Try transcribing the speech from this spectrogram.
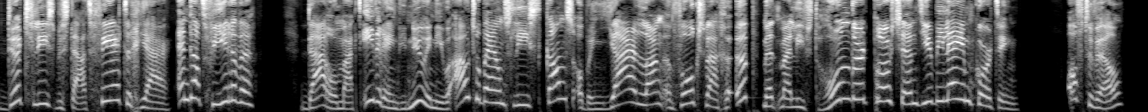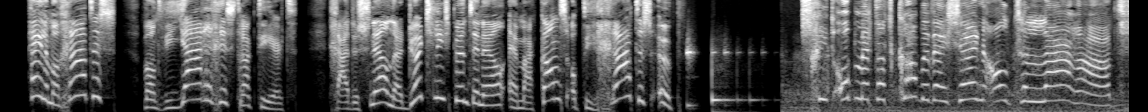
Dutchlease bestaat 40 jaar en dat vieren we. Daarom maakt iedereen die nu een nieuwe auto bij ons leest... kans op een jaar lang een Volkswagen Up met maar liefst 100% jubileumkorting. Oftewel, helemaal gratis, want wie jarig is trakteert. Ga dus snel naar dutchlease.nl en maak kans op die gratis Up. Schiet op met dat krabben, wij zijn al te laat.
